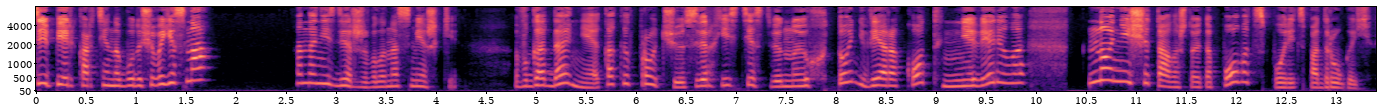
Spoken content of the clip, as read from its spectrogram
«Теперь картина будущего ясна?» Она не сдерживала насмешки. В гадание, как и в прочую сверхъестественную хтонь, Вера Кот не верила, но не считала, что это повод спорить с подругой.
